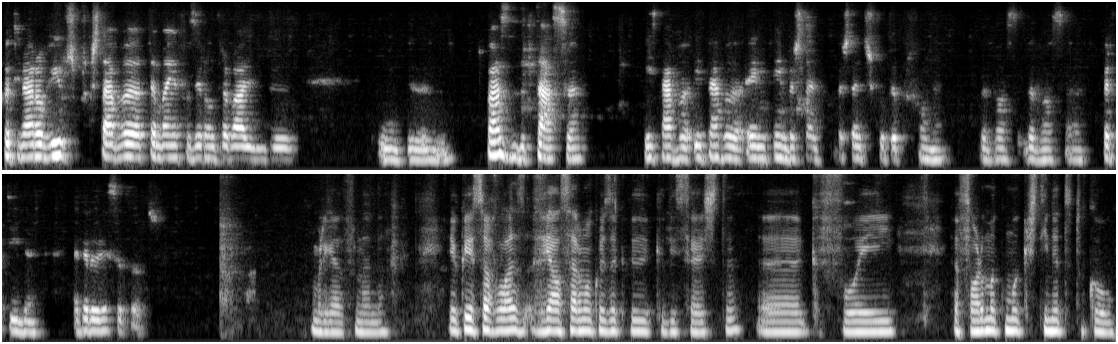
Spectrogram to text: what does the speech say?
continuar a ouvir-vos, porque estava também a fazer um trabalho de, de quase de taça e estava, e estava em, em, bastante, bastante escuta profunda da vossa, da vossa partilha. Agradeço a todos. Obrigado, Fernanda. Eu queria só realçar uma coisa que, que disseste, uh, que foi a forma como a Cristina te tocou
